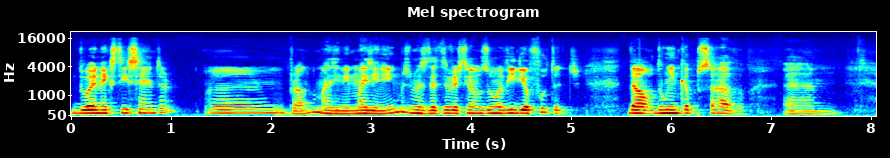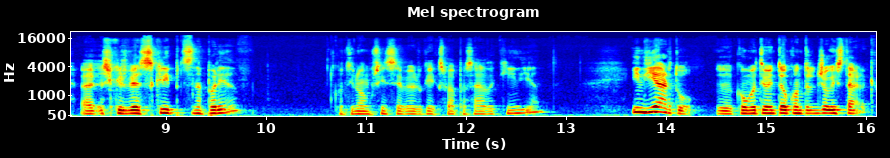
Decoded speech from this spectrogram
do NXT Center. Um, pronto, mais, mais enigmas, mas desta vez tivemos uma video footage de, de um encapuçado um, a escrever scripts na parede. Continuamos sem saber o que é que se vai passar daqui em diante. Indy Hartwell uh, combateu então contra Joey Stark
